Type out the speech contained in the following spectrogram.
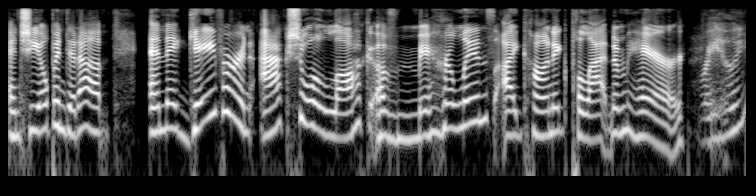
and she opened it up. And they gave her an actual lock of Marilyn's iconic platinum hair. Really?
